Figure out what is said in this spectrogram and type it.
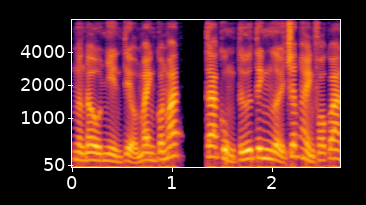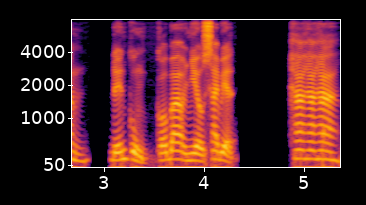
ngẩng đầu nhìn Tiểu Manh con mắt, ta cùng tứ tinh người chấp hành phó quan, đến cùng có bao nhiêu sai biệt. Ha ha ha.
